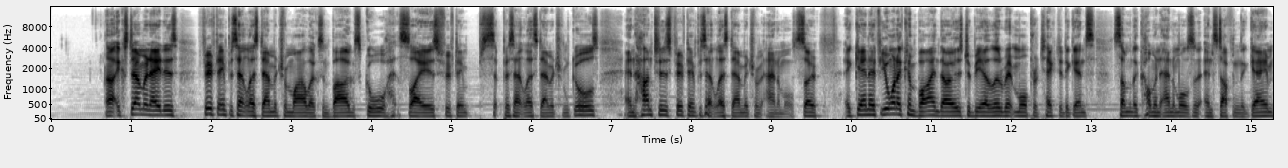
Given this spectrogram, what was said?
uh, exterminators, 15% less damage from Mirelurks and bugs. Ghoul Slayers, 15% less damage from ghouls. And Hunters, 15% less damage from animals. So, again, if you want to combine those to be a little bit more protected against some of the common animals and stuff in the game,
